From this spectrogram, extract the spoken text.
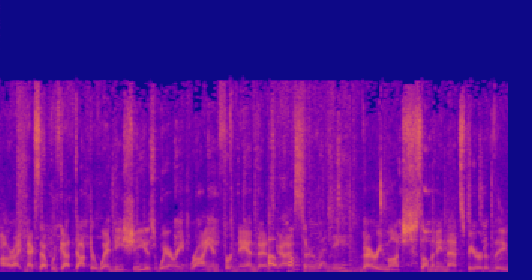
All right, next up we've got Dr. Wendy. She is wearing Ryan Fernandez, Oh, guys. come through, Wendy. Very much summoning that spirit of the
